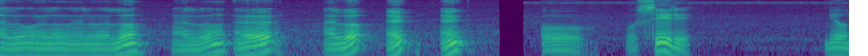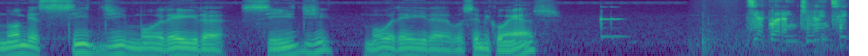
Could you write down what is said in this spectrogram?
Alô, alô, alô, alô, alô, alô, alô, hein, hein? Ô, ô Siri, meu nome é Cid Moreira. Cid Moreira, você me conhece? De agora em diante,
